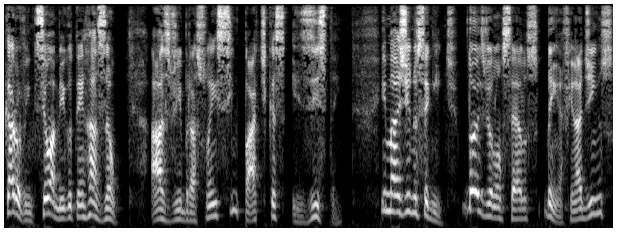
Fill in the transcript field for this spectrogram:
Caro ouvinte, seu amigo tem razão. As vibrações simpáticas existem. Imagine o seguinte: dois violoncelos bem afinadinhos,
